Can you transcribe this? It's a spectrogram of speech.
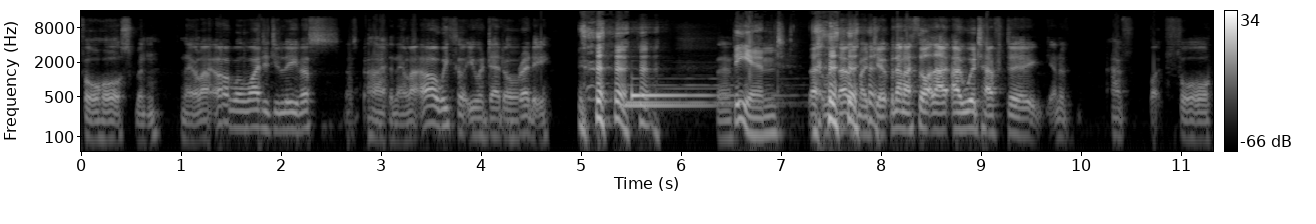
four horsemen, and they were like, "Oh well, why did you leave us, us behind?" And they were like, "Oh, we thought you were dead already." So the end. that was that was my joke. But then I thought that I would have to kind of have like four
